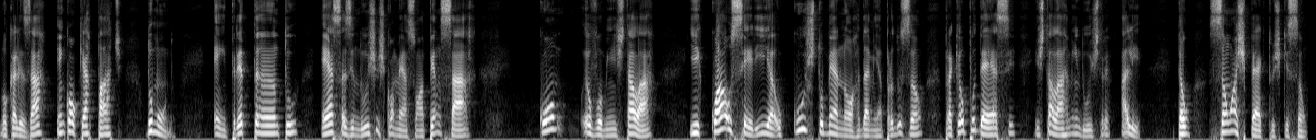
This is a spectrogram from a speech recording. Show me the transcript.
localizar em qualquer parte do mundo. Entretanto, essas indústrias começam a pensar como eu vou me instalar e qual seria o custo menor da minha produção para que eu pudesse instalar minha indústria ali. Então, são aspectos que são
